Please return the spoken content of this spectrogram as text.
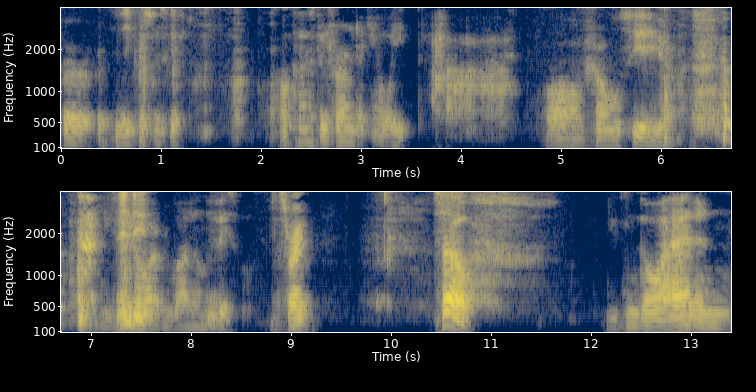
for late Christmas gift. Okay. It's confirmed. I can't wait. Ah. Well, I'm sure we'll see here. You can Indeed. show everybody on the mm. Facebook. That's right. So, You can go ahead and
